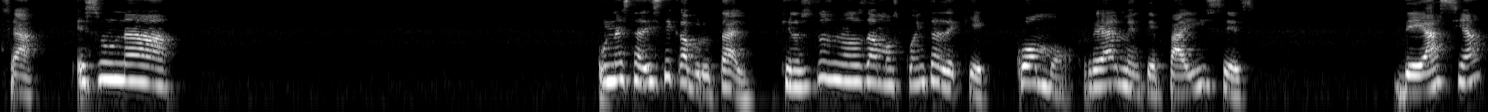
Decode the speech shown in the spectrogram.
O sea, es una, una estadística brutal, que nosotros no nos damos cuenta de que como realmente países de Asia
